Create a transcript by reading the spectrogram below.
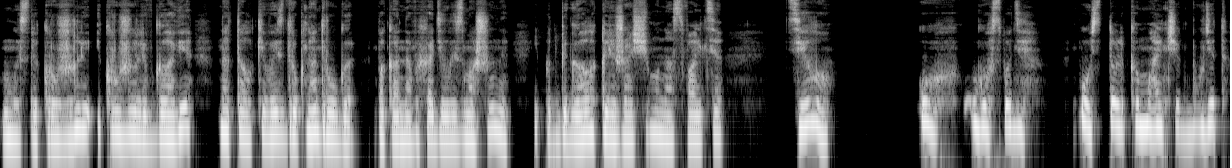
Мысли кружили и кружили в голове, наталкиваясь друг на друга, пока она выходила из машины и подбегала к лежащему на асфальте телу. Ох, господи, пусть только мальчик будет.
